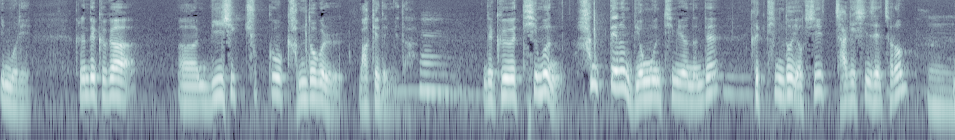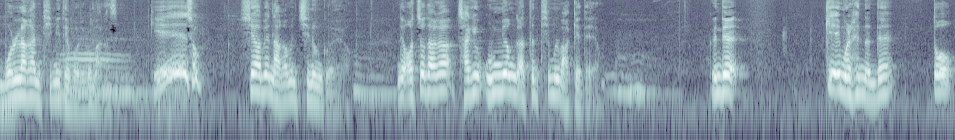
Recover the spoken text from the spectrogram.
인물이. 그런데 그가 어, 미식 축구 감독을 맡게 됩니다. 근데 그 팀은 한때는 명문 팀이었는데 그 팀도 역시 자기 신세처럼 몰락한 팀이 돼버리고 말았습니다. 계속 시합에 나가면 지는 거예요. 근데 어쩌다가 자기 운명 같은 팀을 맡게 돼요. 근데 게임을 했는데 또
